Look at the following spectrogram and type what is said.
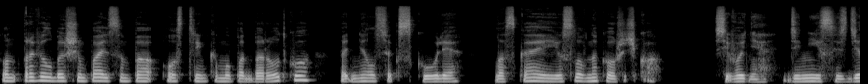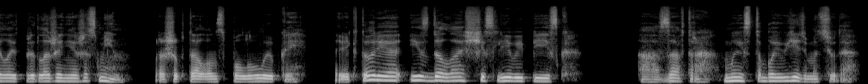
Он провел большим пальцем по остренькому подбородку, поднялся к скуле, лаская ее словно кошечку. «Сегодня Денис сделает предложение Жасмин», – прошептал он с полуулыбкой. Виктория издала счастливый писк. «А завтра мы с тобой уедем отсюда».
